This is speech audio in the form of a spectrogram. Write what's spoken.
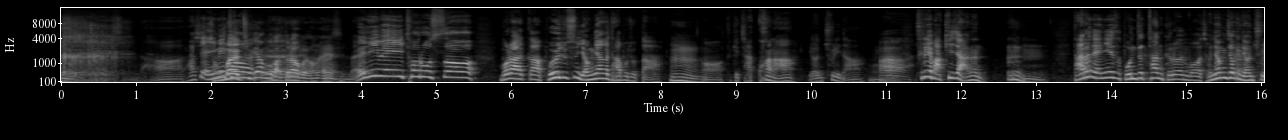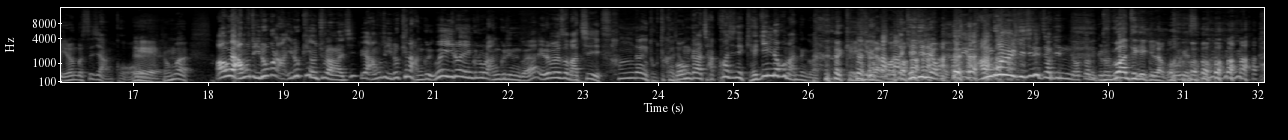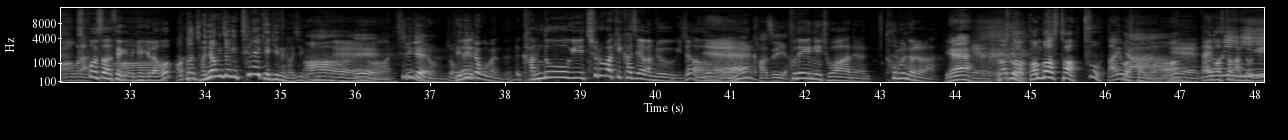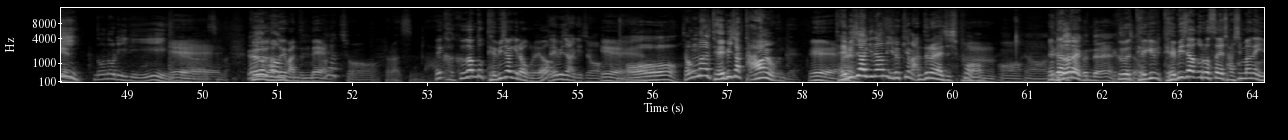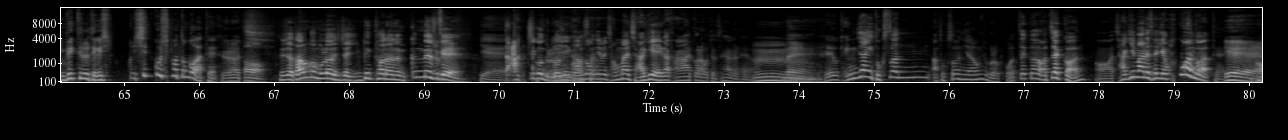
아, 사실 정말 애니메이터 특이한 것 같더라고요. 네, 예. 그렇습니다. 애니메이터로서 뭐랄까 보여줄 수 있는 역량을 다 보여줬다. 음. 어, 특히 작화나 연출이나 음. 아. 틀에 박히지 않은 음. 다른 애니에서 본 듯한 그런 뭐 전형적인 연출 이런 걸 쓰지 않고 예. 정말 아 왜 아무도 이런 걸 아- 이렇게 연출 안 하지? 왜 아무도 이렇게는 안 그리? 왜 이런 앵글로는 안 그리는 거야? 이러면서 마치 상당히 독특하죠. 뭔가 작화진이 개기려고 만든 것 같아. 개기려고. 어제 개기려고. 되게 반골 기질적인 어떤 그런 누구한테 개기려고? 모르겠어. 어, 뭐라 스폰서한테 어, 개기려고? 어떤 전형적인 틀에 개기는 거지. 아, 예. 예. 어, 틀에 신기해요. 개기는, 좀. 개기려고 만든. 감독이 츠루마키 카즈야 감독이죠. 예. 카즈야. 후대인이 좋아하는 톱을 노려라. 예. 예, 그것도 건버스터 2 다이버스터죠. 예, 다이버스터 감독이. 노노리리. 예. 그렇습니다. 그 뭐- 감독이 만든데 그렇죠. 그렇습니다. 예, 가- 그 감독 데뷔작이라고 그래요? 데뷔작이죠. 예. 어. 정말 데뷔작 다 와요, 근데. 예. 데뷔작이라면 이렇게 만들어야지 싶어. 음. 어. 야, 그러니까 대단해 딱 근데. 그 진짜. 데뷔 데뷔작으로서의 자신만의 임팩트를 되게 씹, 고 싶었던 것 같아. 그렇지. 어. 진짜 다른 건 몰라도 진짜 임팩트 하나는 끝내주게 예. 딱 찍어 눌러준 이거 감독님은 정말 자기 애가 강할 거라고 저는 생각을 해요. 음. 네. 그리고 굉장히 독선 아 독선이라고 하면 좀 그렇고 어쨌건 어쨌건 어, 자기만의 세계 확고한 것 같아. 예.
